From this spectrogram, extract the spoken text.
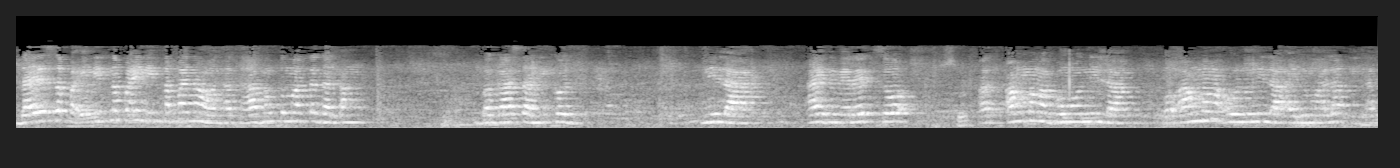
Dahil sa painit na painit na panahon at habang tumatagal ang baga sa likod nila ay dumiretso at ang mga bungo nila o ang mga ulo nila ay lumalaki at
